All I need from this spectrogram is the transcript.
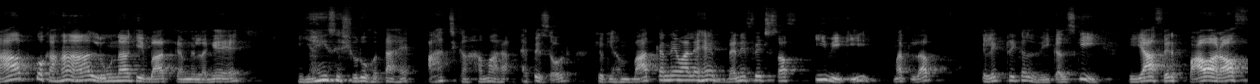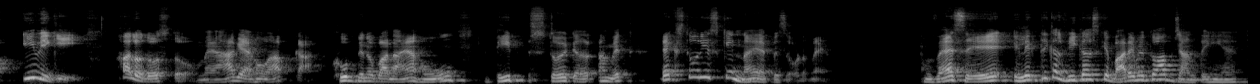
आपको कहा लूना की बात करने लगे? यहीं से शुरू होता है आज का हमारा एपिसोड क्योंकि हम बात करने वाले हैं बेनिफिट्स ऑफ़ ईवी की मतलब इलेक्ट्रिकल व्हीकल्स की, या फिर पावर ऑफ़ ईवी की। हेलो दोस्तों, मैं आ गया हूँ आपका। खूब दिनों बाद आया हूँ deep storyteller Amit tech stories के नए एपिसोड में। वैसे इलेक्ट्रिकल व्हीकल्स के बारे में तो आप जानते ही हैं।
